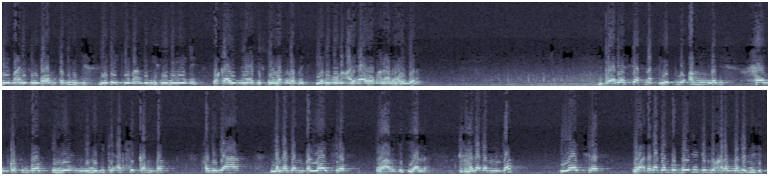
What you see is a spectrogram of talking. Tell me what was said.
kéemaan yi suñu borom te duñ gis li koy kéemaan duñ gis ni mu yéene wakaay yi ne gis ne war na ne yamruuna alayha wa maanaa muriduna boo dee seet nag lépp lu am nga gis xeeñ bi ko suñu borom indee ni mu dikkee ak xikkam ba fa mu jaar da nga dem ba loo gis rek waaru ci ci yàlla da nga dem ba loo gis rek waaw da nga dem ba boo dee déglu xalam wala musique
